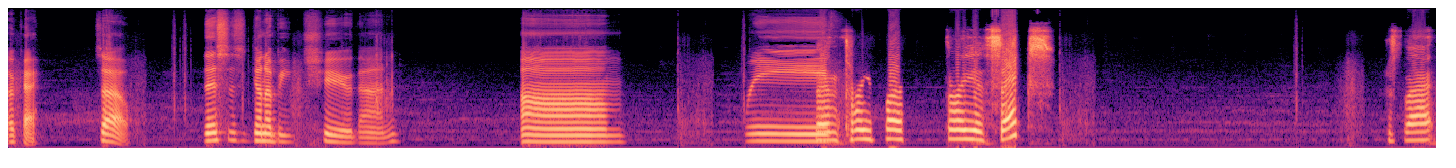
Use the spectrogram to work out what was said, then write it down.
Okay. So, this is gonna be two then. Um, three. Then three plus three is six? Is that?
